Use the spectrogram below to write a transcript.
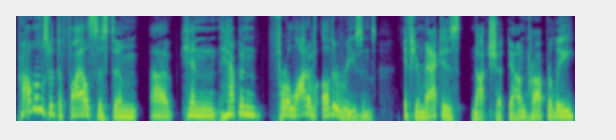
problems with the file system uh, can happen for a lot of other reasons. If your Mac is not shut down properly,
